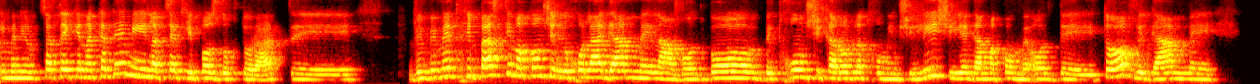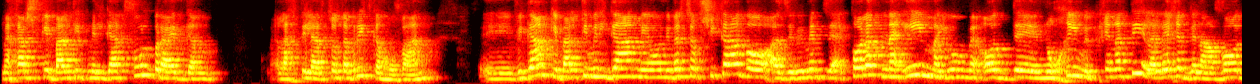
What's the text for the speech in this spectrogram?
אם אני רוצה תקן אקדמי, לצאת לפוסט-דוקטורט, ובאמת חיפשתי מקום שאני יכולה גם לעבוד בו בתחום שקרוב לתחומים שלי, שיהיה גם מקום מאוד טוב, וגם מאחר שקיבלתי את מלגת פולברייט, גם הלכתי לארצות הברית כמובן, וגם קיבלתי מלגה מאוניברסיטת שיקגו, אז זה באמת, זה, כל התנאים היו מאוד אה, נוחים מבחינתי ללכת ולעבוד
